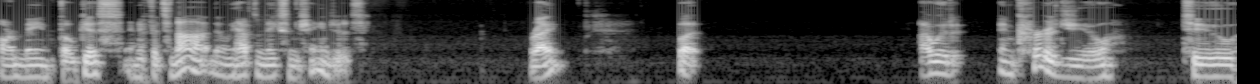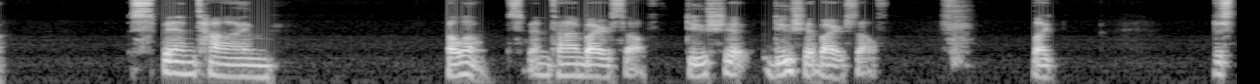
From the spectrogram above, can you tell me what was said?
our main focus and if it's not then we have to make some changes right but i would encourage you to spend time alone. Spend time by yourself. Do shit. Do shit by yourself. Like, just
